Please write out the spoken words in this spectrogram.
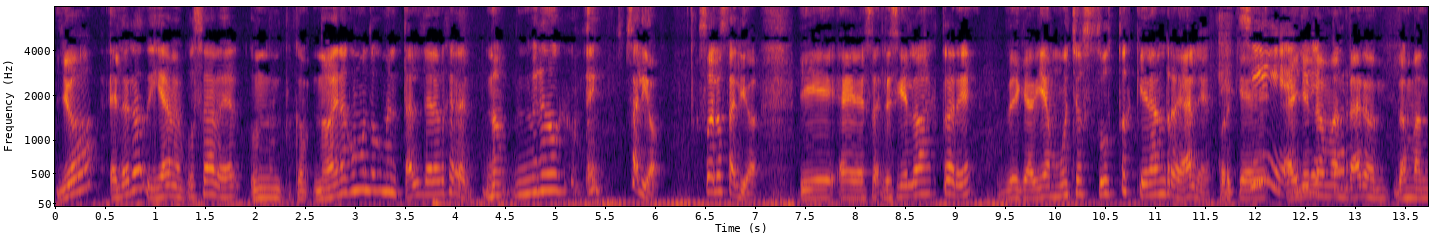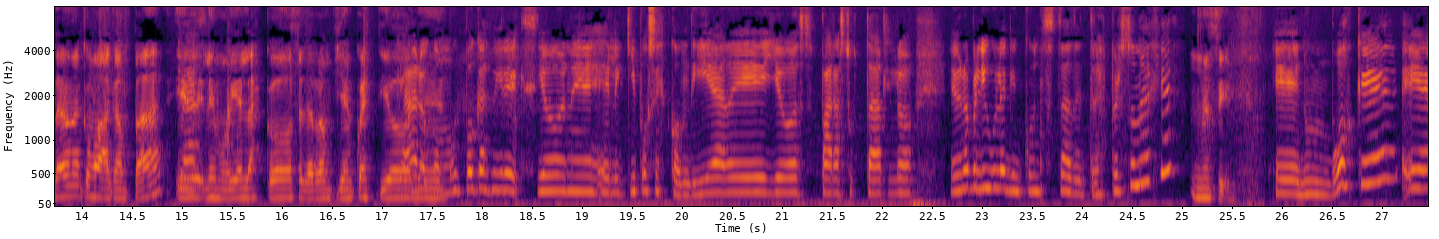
Yo el otro día me puse a ver un no era como un documental de la bruja de Blair, no, no, eh, salió, solo salió. Y eh, decían los actores de que había muchos sustos que eran reales, porque Sí, el ellos los director- mandaron, los mandaron a como acampar y Claro. le, le movían las cosas, le rompían cuestiones. Claro, con muy pocas direcciones, el equipo se escondía de ellos para asustarlos. Es una película que consta de tres personajes Mm, Sí. en un bosque eh,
